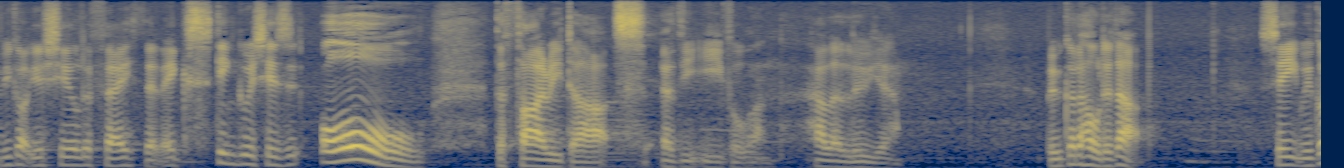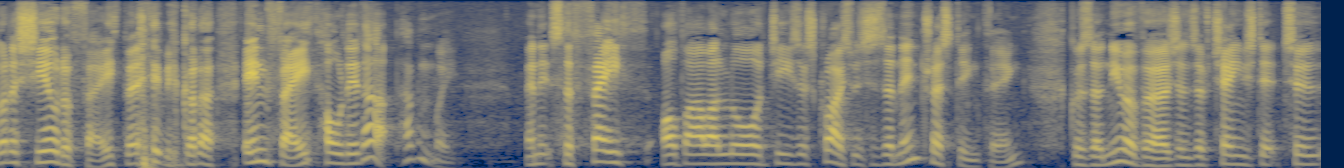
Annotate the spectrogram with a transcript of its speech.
Have you got your shield of faith that extinguishes all the fiery darts of the evil one? Hallelujah. But we've got to hold it up. See, we've got a shield of faith, but we've got to, in faith, hold it up, haven't we? And it's the faith of our Lord Jesus Christ, which is an interesting thing because the newer versions have changed it to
